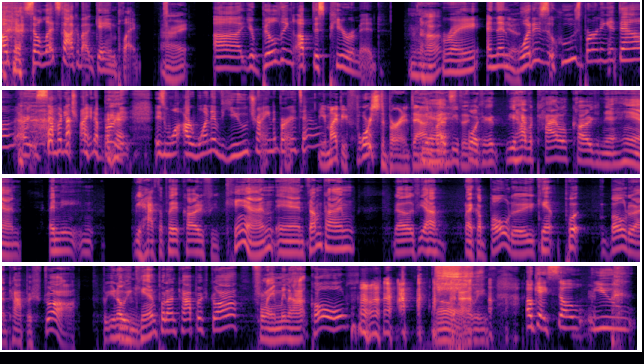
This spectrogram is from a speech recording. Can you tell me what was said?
Okay, so let's talk about gameplay. All right. Uh, you're building up this pyramid, Uh-huh. right? And then Yes. what is who's burning it down? Or is somebody trying to burn it? Is one are one of you trying to burn it down? You might be forced to burn it down. Yeah. It but might be the- forced. You have a tile of cards in your hand, and you, you have to play a card if you can. And sometimes, you know, if you have like a boulder, you can't put boulder on top of straw. But you know, Mm-hmm. you can put on top of straw flaming hot coals. I mean, Okay, so you.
